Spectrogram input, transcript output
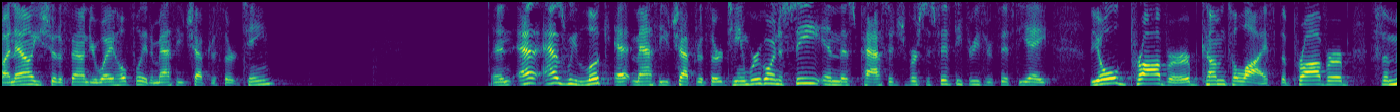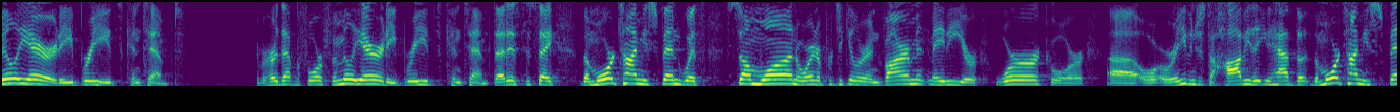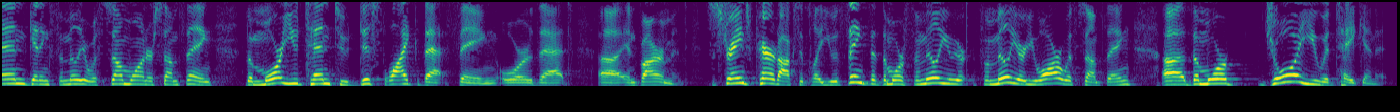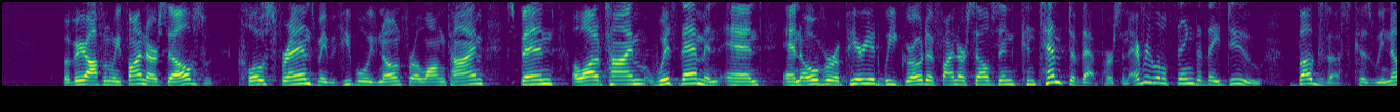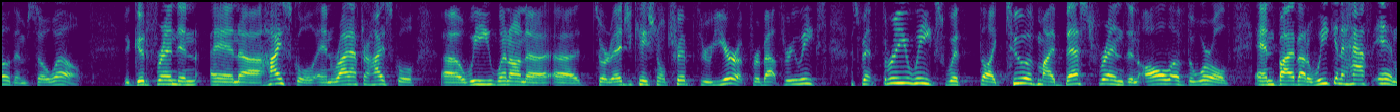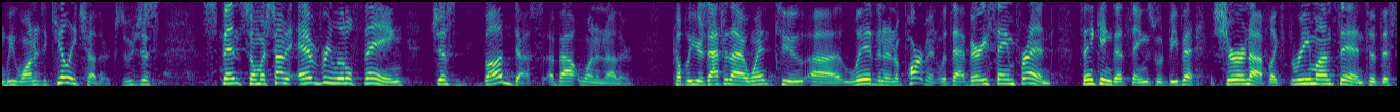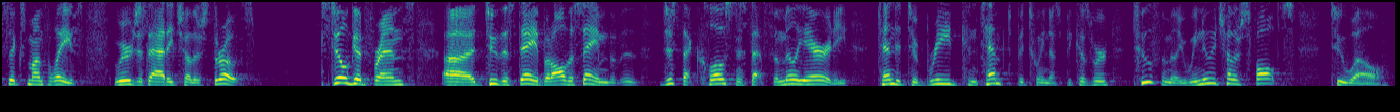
By now, you should have found your way, hopefully, to Matthew chapter 13. And as we look at Matthew chapter 13, we're going to see in this passage, verses 53 through 58, the old proverb come to life. The proverb, familiarity breeds contempt. Ever heard that before? Familiarity breeds contempt. That is to say, the more time you spend with someone or in a particular environment, maybe your work or, uh, or, or, even just a hobby that you have, the, the more time you spend getting familiar with someone or something, the more you tend to dislike that thing or that uh, environment. It's a strange paradox at play. You would think that the more familiar, familiar you are with something, uh, the more joy you would take in it. But very often we find ourselves with close friends, maybe people we've known for a long time, spend a lot of time with them, and, and, and over a period we grow to find ourselves in contempt of that person. Every little thing that they do bugs us because we know them so well. A good friend in, in uh, high school, and right after high school, uh, we went on a, a, sort of educational trip through Europe for about three weeks. I spent three weeks with like two of my best friends in all of the world, and by about a week and a half in, we wanted to kill each other because we just spent so much time. Every little thing just bugged us about one another. A couple years after that, I went to uh, live in an apartment with that very same friend, thinking that things would be better. Sure enough, like three months into this six month lease, we were just at each other's throats. Still good friends uh, to this day, but all the same, just that closeness, that familiarity tended to breed contempt between us because we're too familiar. We knew each other's faults too well.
